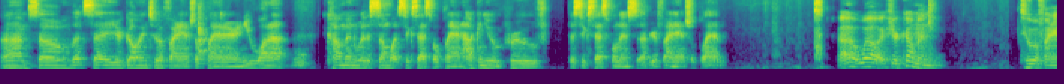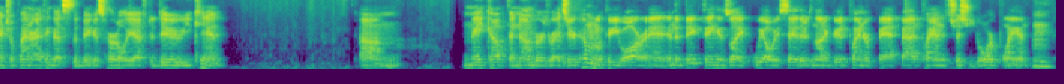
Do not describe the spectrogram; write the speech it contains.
Um, so let's say you're going to a financial planner and you want to come in with a somewhat successful plan. How can you improve the successfulness of your financial plan? Uh, well, if you're coming to a financial planner, I think that's the biggest hurdle you have to do. You can't um, make up the numbers, right? So you're coming with who you are. And, and the big thing is like we always say, there's not a good plan or bad, bad plan. It's just your plan. Mm.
